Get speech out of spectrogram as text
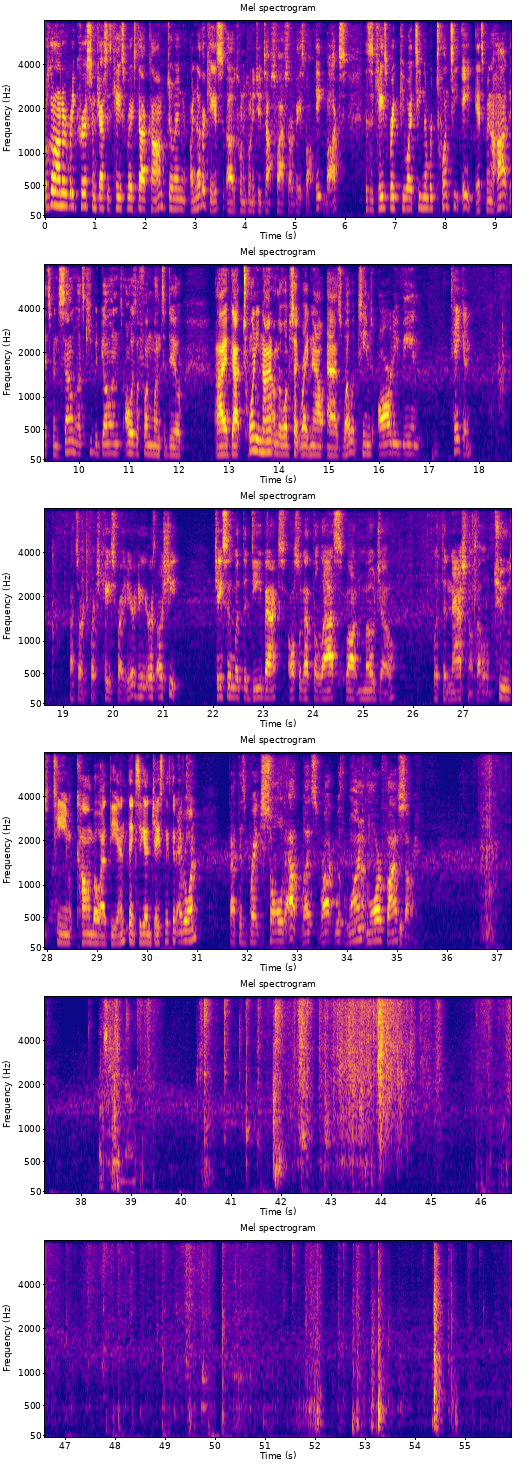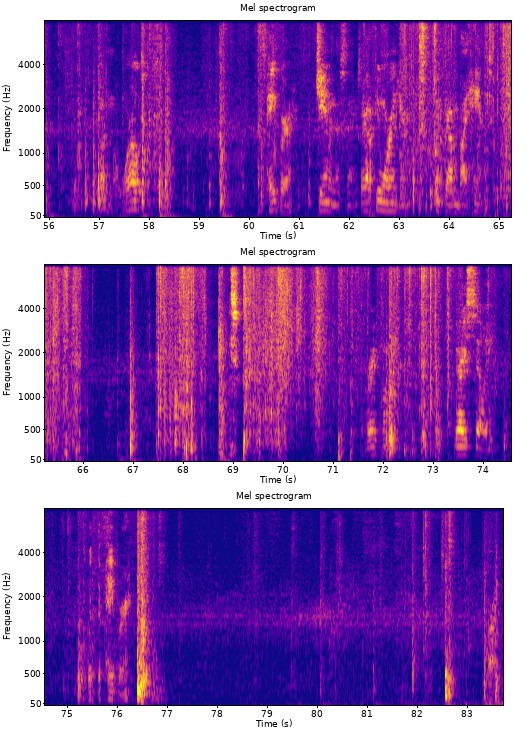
What's going on, everybody? Chris from JaspysCaseBreaks.com doing another case of 2022 Topps 5-Star Baseball 8 box. This is Case Break PYT number 28. It's been hot. It's been selling. Let's keep it going. It's always a fun one to do. I've got 29 on the website right now as well with teams already being taken. That's our fresh case right here. Here's our sheet. Jason with the D-backs. Also got the last spot mojo with the Nationals. That little two-team combo at the end. Thanks again, Jason. Thanks again, everyone. Got this break sold out. Let's rock with one more five-star. Let's do it, man. What in the world? A paper jamming this thing. So I got a few more in here. I'm gonna grab them by hand. Very funny. Very silly with the paper. Alright.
